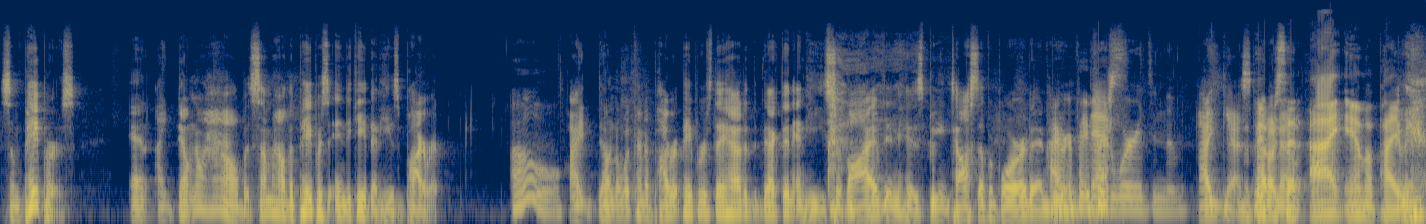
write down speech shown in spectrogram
some papers. And I don't know how, but somehow the papers indicate that he is a pirate. Oh. I don't know what kind of pirate papers they had back then, and he survived in his being tossed up overboard and Pirate being- papers. Bad words in them. I guess The paper don't said, "I am a pirate."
